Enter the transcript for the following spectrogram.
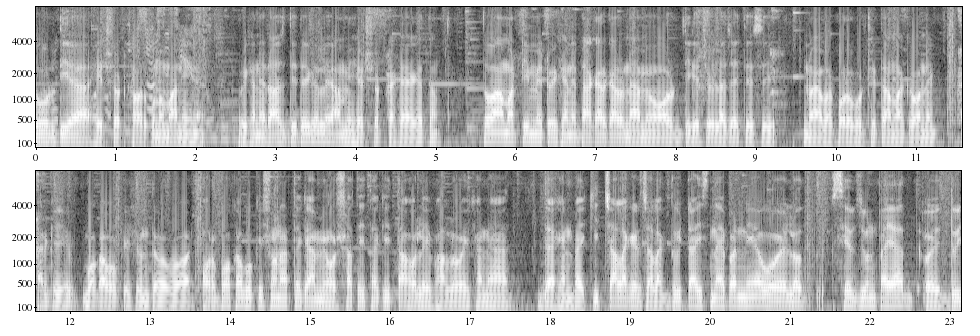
দৌড় দিয়ে হেডশট খাওয়ার কোনো মানেই নাই। ওইখানে রাশ দিতে গেলে আমি হেডশটটা খেয়ে গেতাম। তো আমার টিমমেট ওইখানে ডাকার কারণে আমি ওর দিকে চলে যাইতেছি, নয় আবার পরবর্তীতে আমাকে অনেক আর কি বকাবকি শুনতে হবে। আর ওর বকাবকি শোনার থেকে আমি ওর সাথেই থাকি, তাহলেই ভালো। এখানে দেখেন ভাই, কি চালাকের চালাক। দুইটা স্নাইপার নিয়ে ও এলো সেফ জোন পাইয়া ওই দুই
